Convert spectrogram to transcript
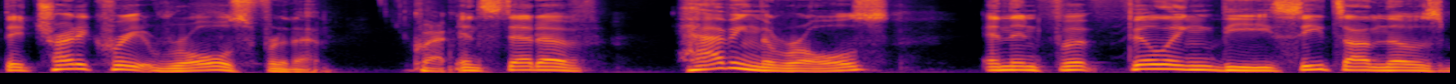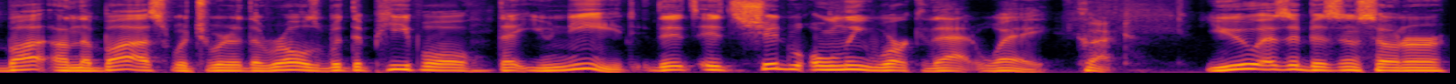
they try to create roles for them correct? instead of having the roles and then filling the seats on those but on the bus which were the roles with the people that you need it, it should only work that way correct. You as a business owner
